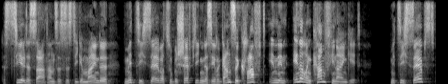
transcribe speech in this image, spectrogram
Das Ziel des Satans ist es, die Gemeinde mit sich selber zu beschäftigen, dass ihre ganze Kraft in den inneren Kampf hineingeht, mit sich selbst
